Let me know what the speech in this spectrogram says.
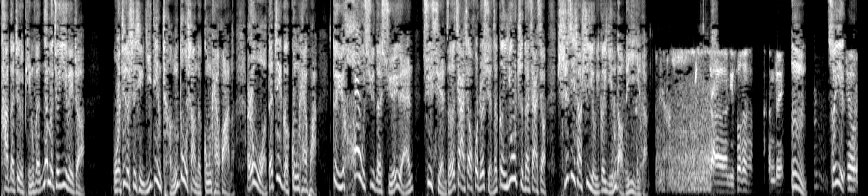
它的这个评分，那么就意味着。我这个事情一定程度上的公开化了，而我的这个公开化，对于后续的学员去选择驾校或者选择更优质的驾校，实际上是有一个引导的意义的。呃，你说的很对，嗯，所以就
